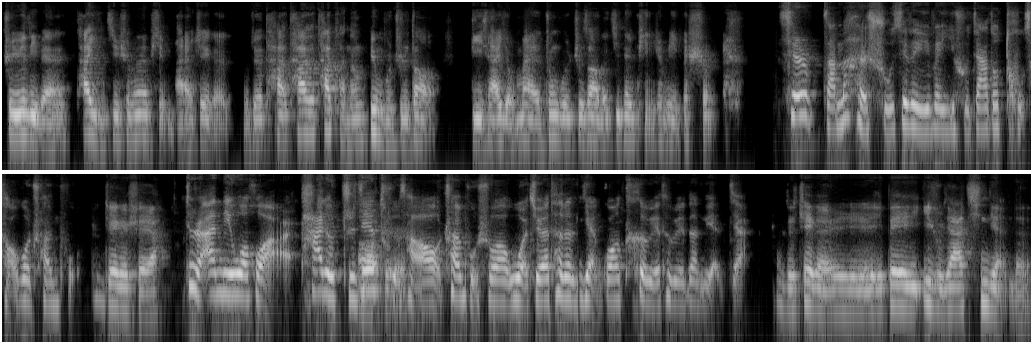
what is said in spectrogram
至于里边他引进什么样的品牌，这个我觉得他他他可能并不知道底下有卖中国制造的纪念品这么一个事儿。其实咱们很熟悉的一位艺术家都吐槽过川普，这个谁呀？就是安迪沃霍尔，他就直接吐槽川普说：“我觉得他的眼光特别特别的廉价。”我觉得这个被艺术家钦点的，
